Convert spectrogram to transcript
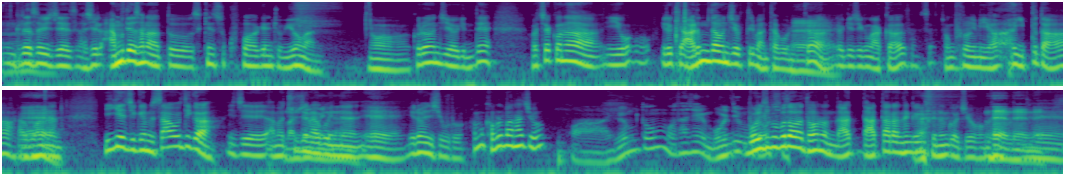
음. 그래서 이제 사실 아무 데서나 또 스킨스쿠버 하기엔 좀 위험한 어, 그런 지역인데 어쨌거나 이 이렇게 아름다운 지역들이 많다 보니까 네. 여기 지금 아까 정프로님이 아 이쁘다라고 네. 하는 이게 지금 사우디가 이제 아마 추진하고 있는, 있는. 예 이런 식으로 한번 가볼만 하죠. 와 이름도 뭐 사실 몰디브 몰디브보다 더는 낫, 낫다라는 생각이 드는 거죠. 네네네. 예.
